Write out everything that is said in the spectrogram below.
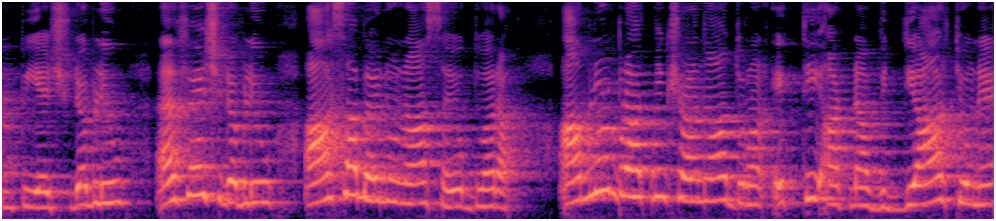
MPHW FHW ASHA બહેનોના સહયોગ દ્વારા આમલુણ પ્રાથમિક શાળાના ધોરણ એકથી આઠના વિદ્યાર્થીઓને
